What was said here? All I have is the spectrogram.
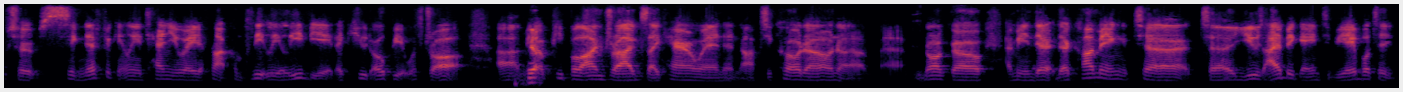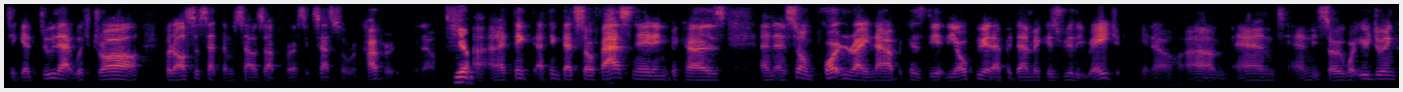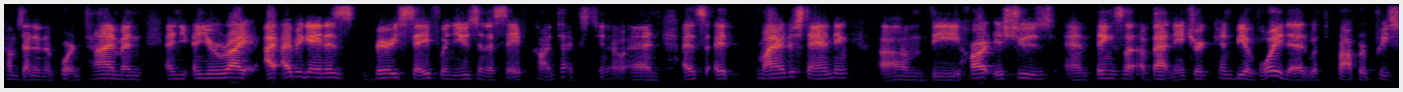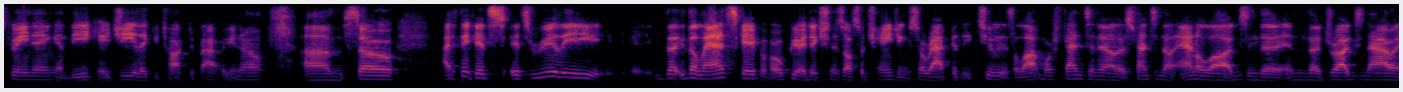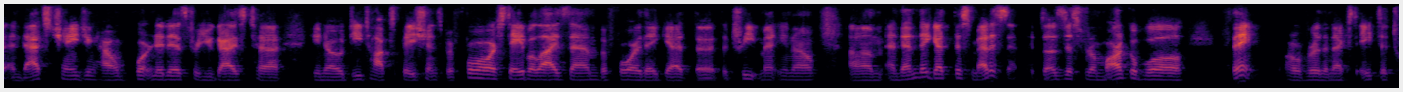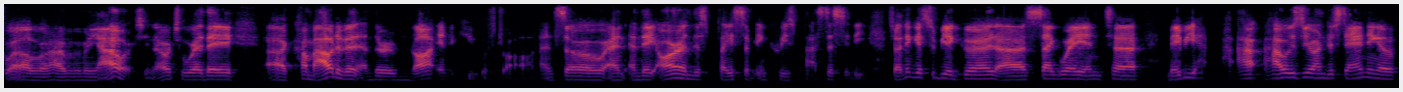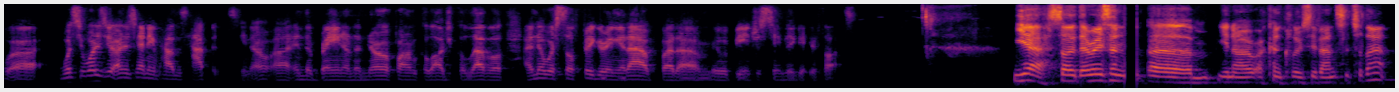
to significantly attenuate, if not completely alleviate, acute opiate withdrawal. Um, you yep. know, people on drugs like heroin and oxycodone, um, uh, Norco. I mean, they're they're coming to to use ibogaine to be able to to get through that withdrawal, but also set themselves up for a successful recovery. You know, yeah. Uh, and I think I think that's so fascinating because and and so important right now because the the opioid epidemic is really raging you know um, and and so what you're doing comes at an important time. And and and you're right I, ibogaine is very safe when used in a safe context you know and as it my understanding um, the heart issues and things of that nature can be avoided with proper pre-screening and the EKG like you talked about you know. Um, so I think it's it's really the, the landscape of opioid addiction is also changing so rapidly too. There's a lot more fentanyl. There's fentanyl analogs in the in the drugs now, and that's changing how important it is for you guys to you know detox patients before, stabilize them before they get the the treatment. You know, um, and then they get this medicine. It does this remarkable thing over the next eight to 12 or however many hours, you know, to where they uh, come out of it and they're not in acute withdrawal. And so, and, and they are in this place of increased plasticity. So I think this would be a good uh, segue into maybe how, how is your understanding of uh, what's your, what is your understanding of how this happens, you know, uh, in the brain on a neuropharmacological level? I know we're still figuring it out, but um, it would be interesting to get your thoughts. Yeah, so there isn't, um, you know, a conclusive answer to that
